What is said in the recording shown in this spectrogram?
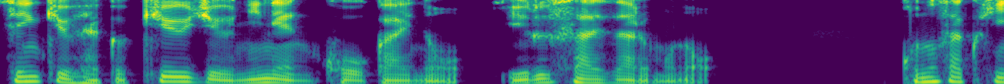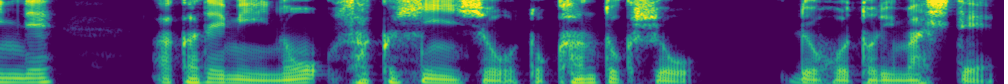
1992年公開の許されざるもの。この作品でアカデミーの作品賞と監督賞両方取りまして、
